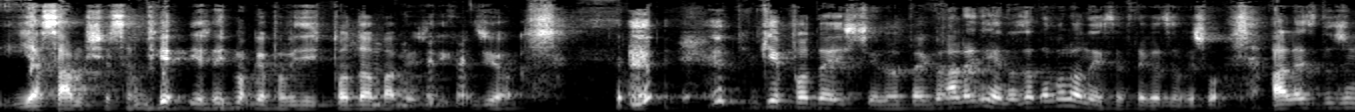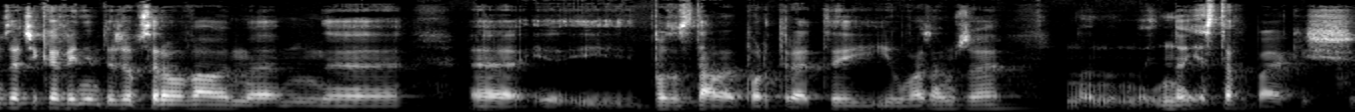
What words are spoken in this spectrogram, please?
ja sam się sobie, jeżeli mogę powiedzieć, podobam, jeżeli chodzi o takie podejście do tego, ale nie, no zadowolony jestem z tego, co wyszło, ale z dużym zaciekawieniem też obserwowałem e, pozostałe portrety i uważam, że no, no, no jest to chyba jakieś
